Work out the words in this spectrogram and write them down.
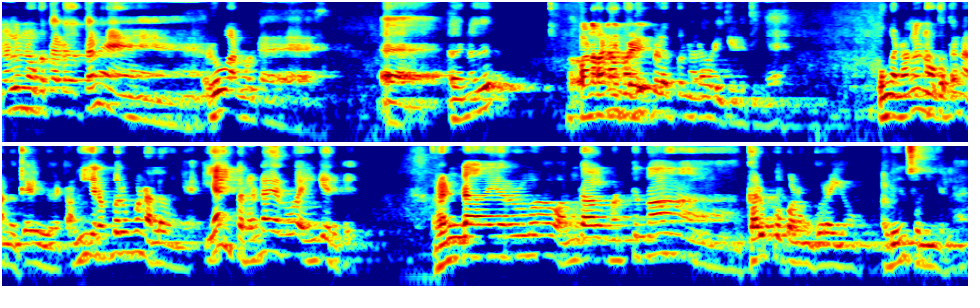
நல்ல நோக்கத்தோட தானே ரூபா நோட்டை அது என்னது? பண பண மதிப்பு- மதிப்பிழப்பு நடவடிக்கை எடுத்தீங்க. உங்க நல்ல நோக்கத்தை நாங்க கேள்வி கேட்டோம். நீங்க ரொம்ப ரொம்ப நல்லவங்க. ஏன் இப்ப ரெண்டாயிரம் ரூபாய் எங்க இருக்கு? ரெண்டாயிரம் ரூபாய் வந்தால் மட்டும்தான் கருப்பு பணம் குறையும் அப்படின்னு சொன்னீங்கல்ல.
